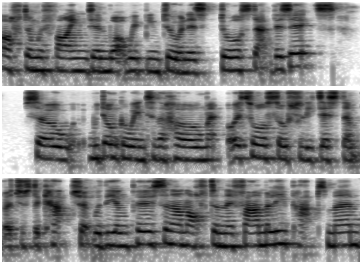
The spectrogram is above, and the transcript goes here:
Often we're finding what we've been doing is doorstep visits. So we don't go into the home, it's all socially distant, but just to catch up with the young person and often their family, perhaps mum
